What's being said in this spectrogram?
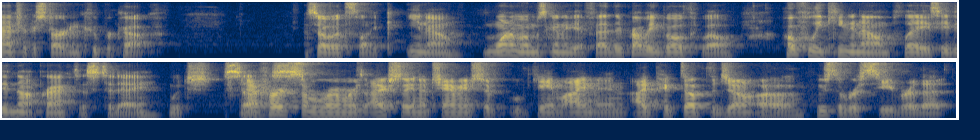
Patrick is starting Cooper Kupp, so it's like you know one of them is going to get fed. They probably both will. Hopefully, Keenan Allen plays. He did not practice today, which sucks. I've heard some rumors. Actually, in a championship game I'm in, I picked up the uh, who's the receiver that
